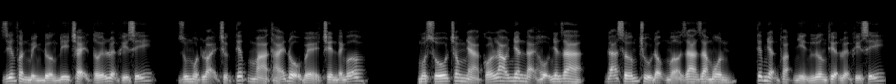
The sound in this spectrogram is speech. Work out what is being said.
riêng phần mình đường đi chạy tới luyện khí sĩ dùng một loại trực tiếp mà thái độ bể trên đánh vỡ. Một số trong nhà có lao nhân đại hộ nhân gia đã sớm chủ động mở ra gia môn tiếp nhận thoạt nhìn lương thiện luyện khí sĩ.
